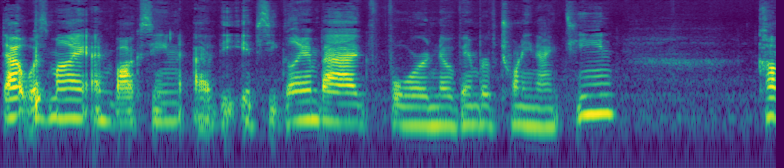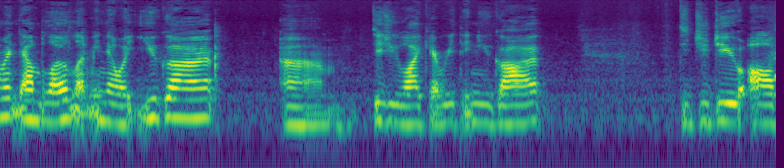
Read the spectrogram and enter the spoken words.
that was my unboxing of the Ipsy Glam Bag for November of 2019. Comment down below. Let me know what you got. Um, did you like everything you got? Did you do all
